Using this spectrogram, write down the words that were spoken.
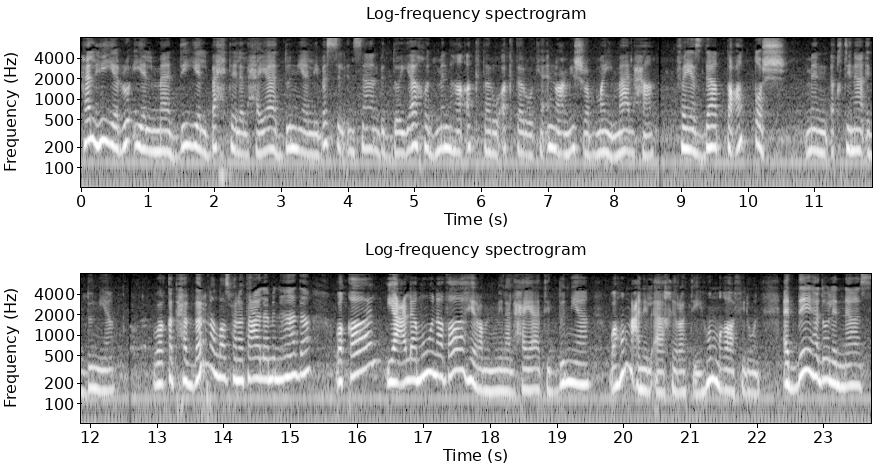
هل هي الرؤية المادية البحتة للحياة الدنيا اللي بس الإنسان بده ياخد منها أكثر وأكثر وكأنه عم يشرب مي مالحة فيزداد تعطش من اقتناء الدنيا؟ وقد حذرنا الله سبحانه وتعالى من هذا وقال يعلمون ظاهرا من الحياة الدنيا وهم عن الآخرة هم غافلون. قديه هدول الناس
